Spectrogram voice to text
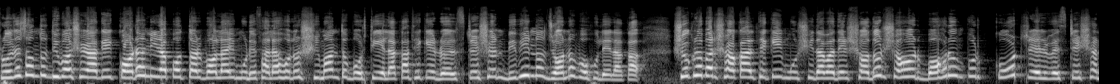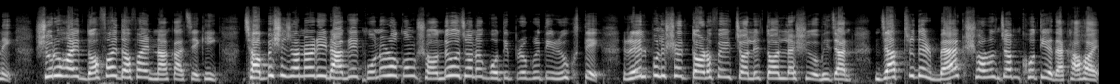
প্রজাতন্ত্র দিবসের আগে কড়া নিরাপত্তার বলায় মুড়ে ফেলা হলো সীমান্তবর্তী এলাকা থেকে রেল স্টেশন বিভিন্ন জনবহুল এলাকা শুক্রবার সকাল থেকেই মুর্শিদাবাদের সদর শহর বহরমপুর কোর্ট রেলওয়ে স্টেশনে শুরু হয় দফায় দফায় নাকা চেকিং ছাব্বিশে জানুয়ারির আগে কোনো রকম সন্দেহজনক গতি প্রকৃতি রুখতে রেল পুলিশের তরফেই চলে তল্লাশি অভিযান যাত্রীদের ব্যাগ সরঞ্জাম খতিয়ে দেখা হয়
